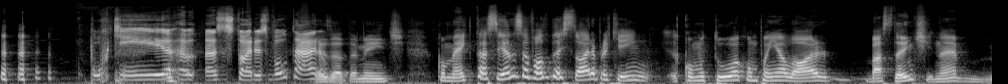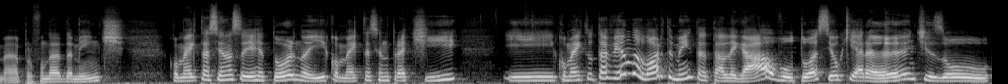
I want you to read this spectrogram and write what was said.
Porque as histórias voltaram. Exatamente. Como é que tá sendo essa volta da história para quem, como tu, acompanha a lore bastante, né? Aprofundadamente. Como é que tá sendo esse retorno aí? Como é que tá sendo para ti? E como é que tu tá vendo a lore também? Tá, tá legal? Voltou a ser o que era antes? Ou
